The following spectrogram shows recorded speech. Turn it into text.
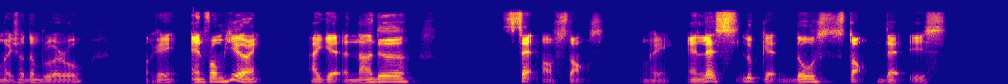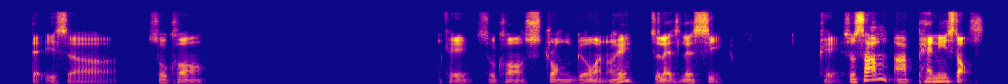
okay, short term blue arrow, okay, and from here, right, I get another set of stocks. Okay, and let's look at those stock that is that is uh so-called okay, so-called stronger one. Okay, so let's let's see. Okay, so some are penny stocks.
